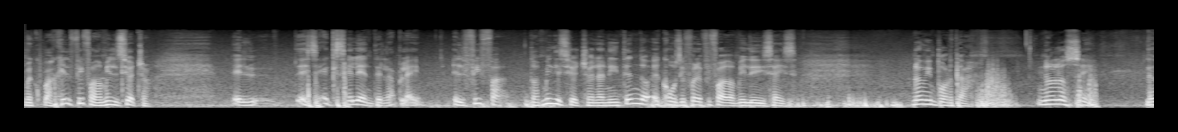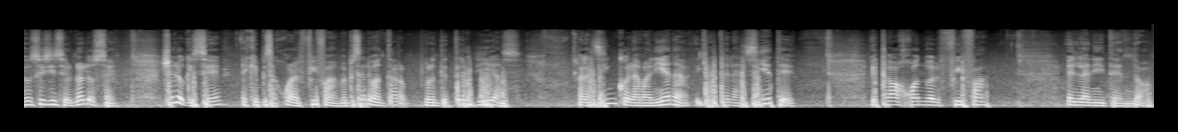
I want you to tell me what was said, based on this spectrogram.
me bajé el FIFA 2018. El, es excelente en la Play. El FIFA 2018 en la Nintendo es como si fuera el FIFA 2016. No me importa, no lo sé. Les soy sincero, no lo sé. Yo lo que sé es que empecé a jugar al FIFA, me empecé a levantar durante tres días, a las 5 de la mañana y hasta las 7 estaba jugando al FIFA en la Nintendo.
